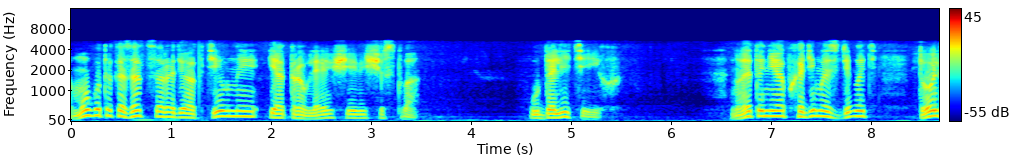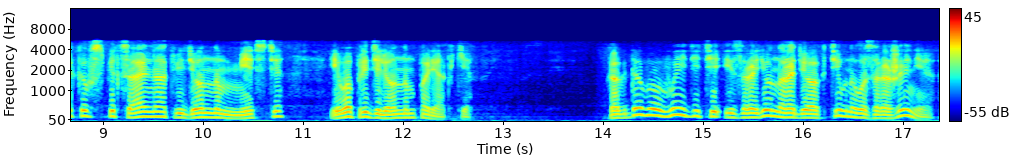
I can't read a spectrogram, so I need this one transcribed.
могут оказаться радиоактивные и отравляющие вещества. Удалите их. Но это необходимо сделать только в специально отведенном месте и в определенном порядке. Когда вы выйдете из района радиоактивного заражения,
